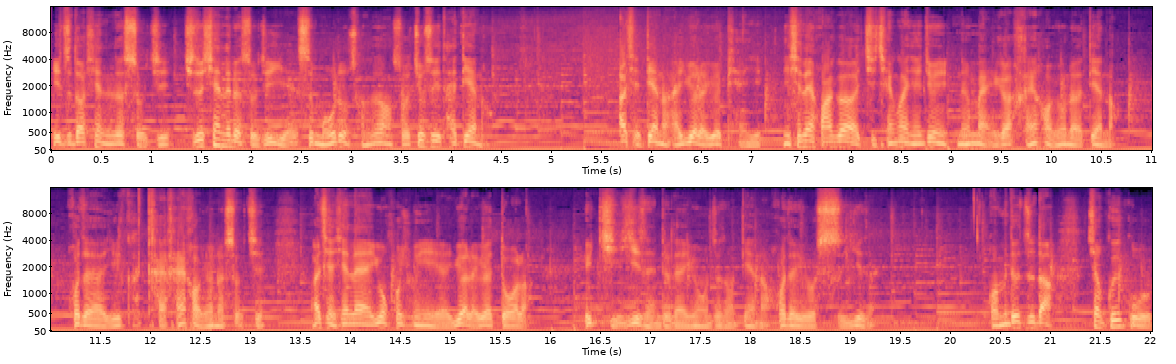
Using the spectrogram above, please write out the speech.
一直到现在的手机，其实现在的手机也是某种程度上说就是一台电脑，而且电脑还越来越便宜。你现在花个几千块钱就能买一个很好用的电脑，或者一台很好用的手机，而且现在用户群也越来越多了。有几亿人都在用这种电脑，或者有十亿人。我们都知道，像硅谷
